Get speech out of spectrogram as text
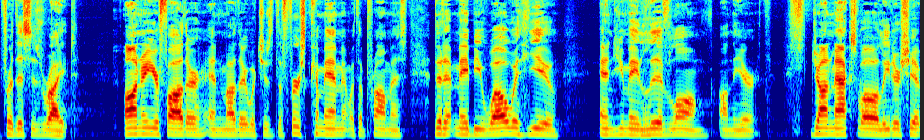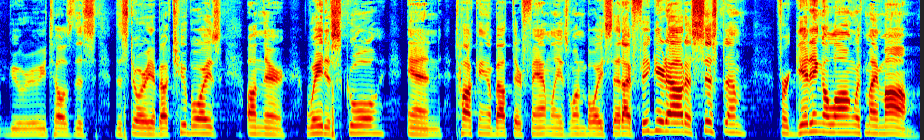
for this is right. Honor your father and mother, which is the first commandment with a promise, that it may be well with you and you may live long on the earth. John Maxwell, a leadership guru, he tells this the story about two boys on their way to school and talking about their families, one boy said, I figured out a system for getting along with my mom.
